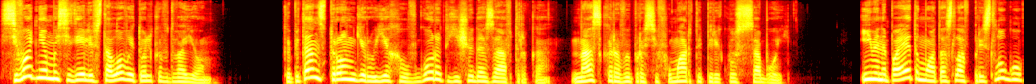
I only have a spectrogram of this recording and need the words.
Сегодня мы сидели в столовой только вдвоем. Капитан Стронгер уехал в город еще до завтрака, наскоро выпросив у Марты перекус с собой. Именно поэтому, отослав прислугу,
